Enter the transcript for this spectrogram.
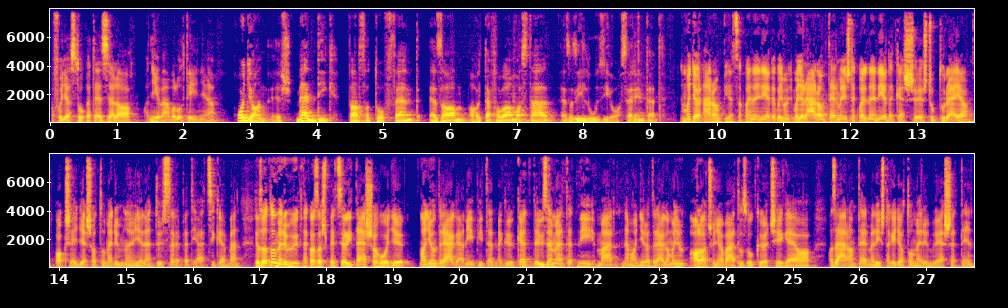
a fogyasztókat ezzel a, a nyilvánvaló tényel hogyan és meddig tartható fent ez a, ahogy te fogalmaztál, ez az illúzió szerinted? A magyar árampiacnak van nagyon érdekes, vagy a magyar áramtermelésnek van egy nagyon érdekes struktúrája. Paks 1-es atomerőmű nagyon jelentős szerepet játszik ebben. Az atomerőműknek az a specialitása, hogy nagyon drágán építed meg őket, de üzemeltetni már nem annyira drága, nagyon alacsony a változó költsége az áramtermelésnek egy atomerőmű esetén.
